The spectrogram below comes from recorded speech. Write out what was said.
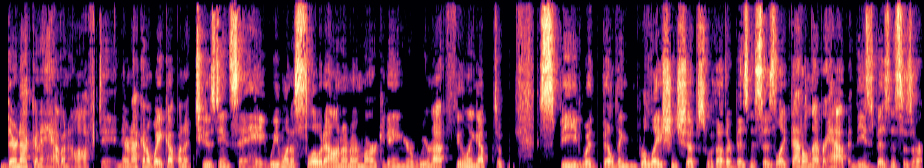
they're not going to have an off day and they're not going to wake up on a Tuesday and say, Hey, we want to slow down on our marketing or we're not feeling up to speed with building relationships with other businesses. Like that'll never happen. These businesses are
